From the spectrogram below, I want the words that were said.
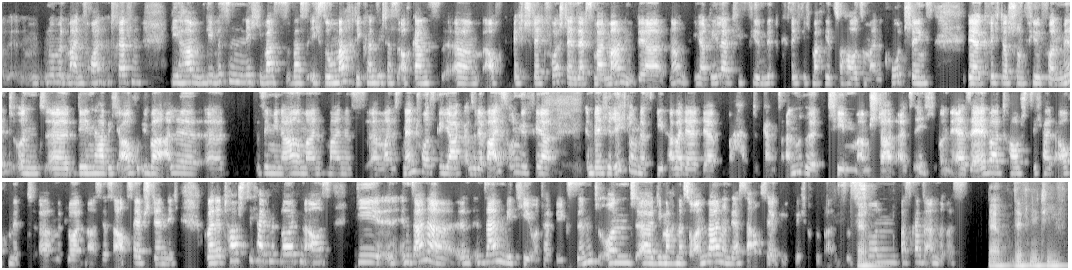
nur mit meinen Freunden treffen, die haben, die wissen nicht, was, was ich so mache. Die können sich das auch ganz, ähm, auch echt schlecht vorstellen. Selbst mein Mann, der ne, ja relativ viel mitkriegt, ich mache hier zu Hause meine Coachings, der kriegt da schon viel von mit und äh, den habe ich auch über alle äh, Seminare mein, meines, äh, meines Mentors gejagt. Also der weiß ungefähr, in welche Richtung das geht, aber der, der hat ganz andere Themen am Start als ich. Und er selber tauscht sich halt auch mit, äh, mit Leuten aus. Der ist auch selbstständig, aber der tauscht sich halt mit Leuten aus, die in, in seiner, in, in, seinem Metier unterwegs sind und äh, die machen das online und der ist da auch sehr glücklich drüber. Das ist ja. schon was ganz anderes. Ja, definitiv.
